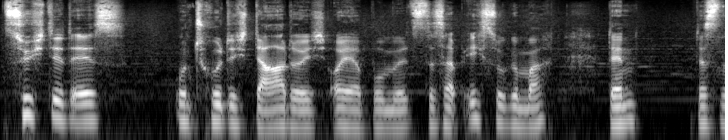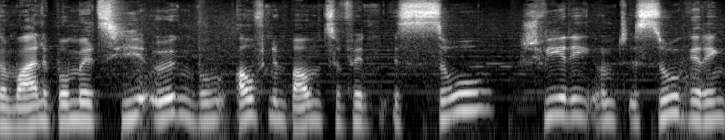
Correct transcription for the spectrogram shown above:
züchtet es und holt euch dadurch euer Bummels. Das habe ich so gemacht, denn das normale Bummels hier irgendwo auf einem Baum zu finden, ist so schwierig und ist so gering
